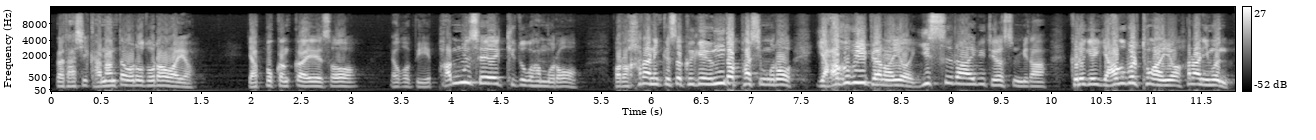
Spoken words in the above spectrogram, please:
그가 다시 가나안 땅으로 돌아와요. 야복강가에서 야곱이 밤새 기도함으로 바로 하나님께서 그게 응답하심으로 야곱이 변하여 이스라엘이 되었습니다. 그러게 야곱을 통하여 하나님은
